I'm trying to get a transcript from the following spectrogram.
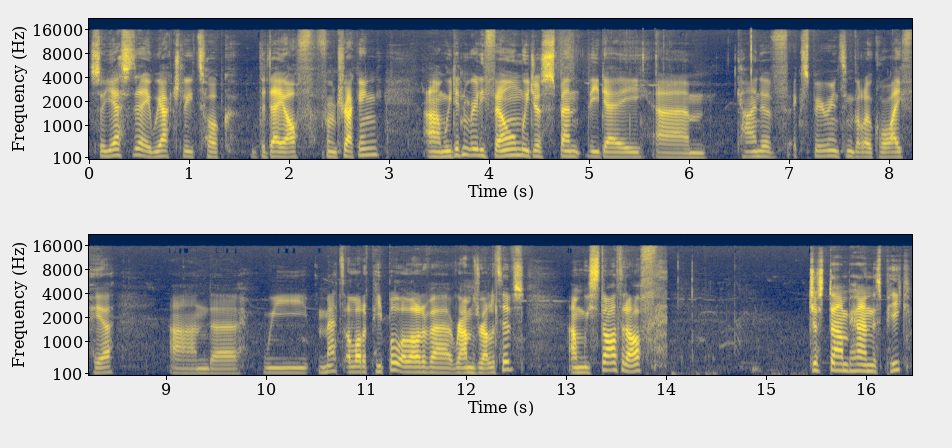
So yesterday we actually took the day off from trekking and we didn't really film, we just spent the day um, kind of experiencing the local life here. And uh, we met a lot of people, a lot of uh, Ram's relatives and we started off just down behind this peak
